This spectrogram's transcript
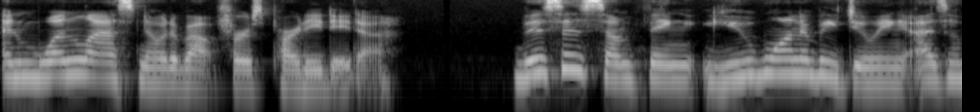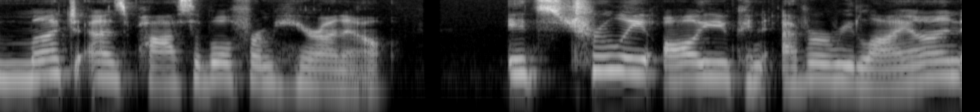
And one last note about first party data. This is something you want to be doing as much as possible from here on out. It's truly all you can ever rely on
